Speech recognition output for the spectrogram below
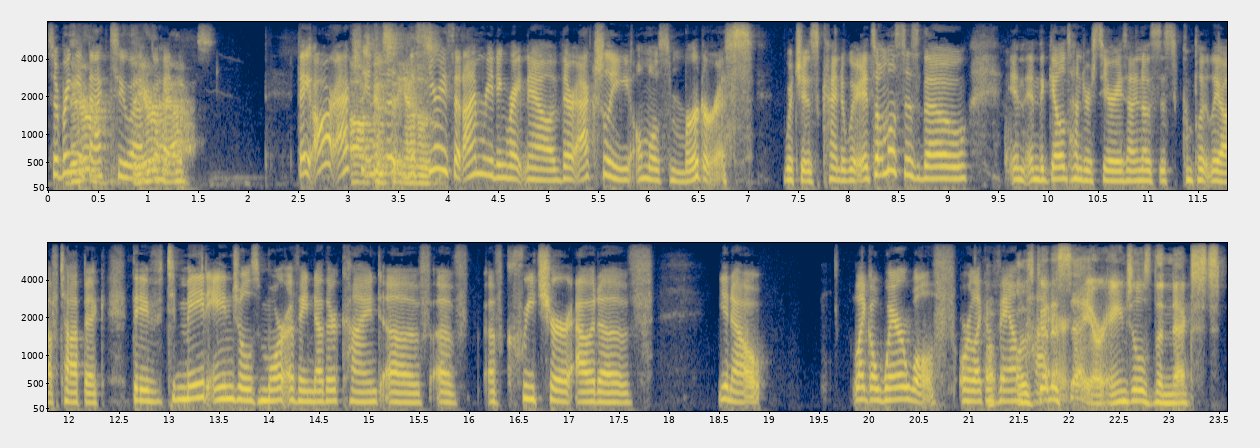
So bring it back to uh, go ahead. Badass. They are actually oh, in the, the, series that I'm reading right now. They're actually almost murderous which is kind of weird. It's almost as though in, in the Guild Hunter series, I know this is completely off topic, they've made angels more of another kind of, of, of creature out of, you know, like a werewolf or like a vampire. I was going to say, are angels the next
